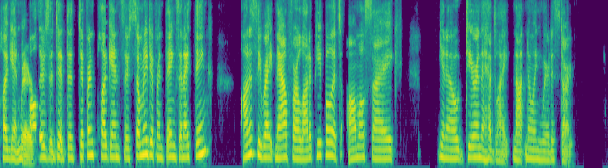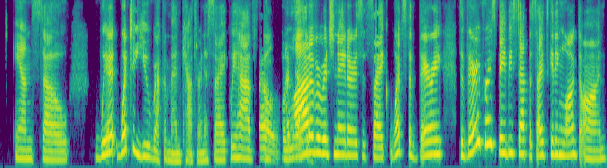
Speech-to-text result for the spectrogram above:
plugin with all there's a, the different plugins there's so many different things and i think honestly right now for a lot of people it's almost like you know deer in the headlight not knowing where to start. And so where what do you recommend katherine? It's like we have Oh, a, a lot of originators. It's like what's the very the very first baby step besides getting logged on?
